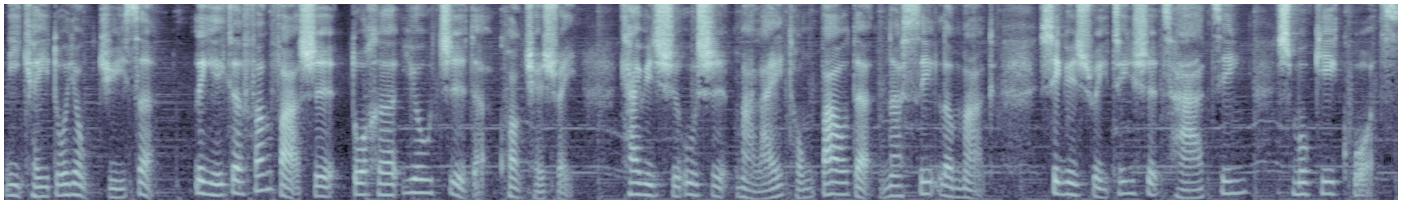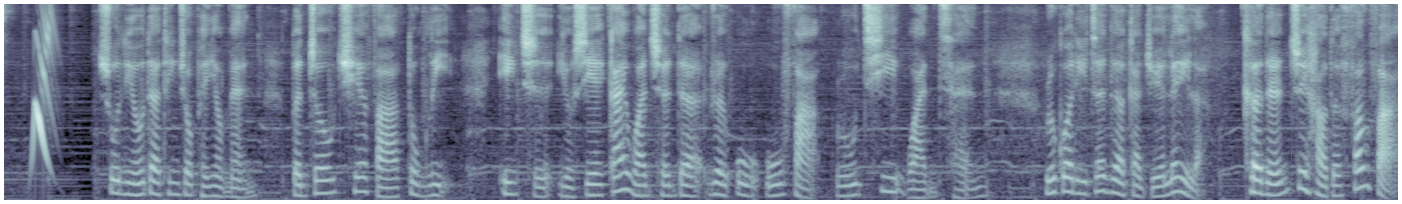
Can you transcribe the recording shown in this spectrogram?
你可以多用橘色。另一个方法是多喝优质的矿泉水。开运食物是马来同胞的 nasi lemak，幸运水晶是茶晶 smoky quartz。属牛的听众朋友们，本周缺乏动力，因此有些该完成的任务无法如期完成。如果你真的感觉累了，可能最好的方法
